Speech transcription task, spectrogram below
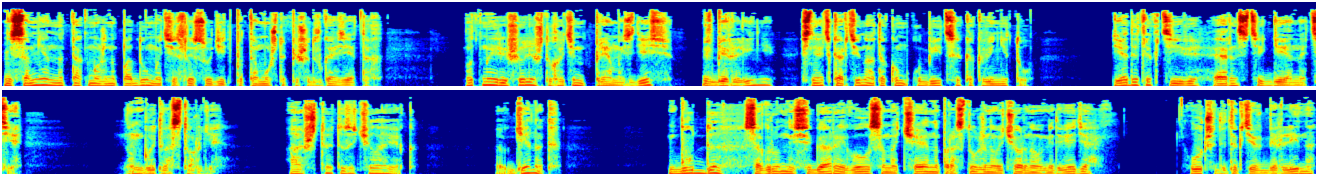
Несомненно, так можно подумать, если судить по тому, что пишут в газетах. Вот мы и решили, что хотим прямо здесь, в Берлине, снять картину о таком убийце, как Винниту. И о детективе Эрнсте Геннете. Он будет в восторге. А что это за человек? Геннет? Будда с огромной сигарой и голосом отчаянно простуженного черного медведя. Лучший детектив Берлина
